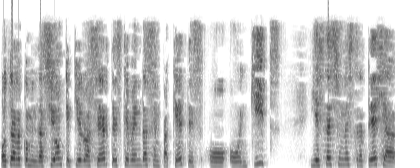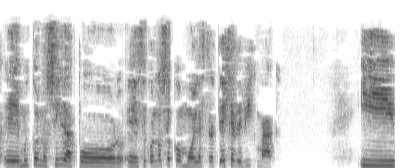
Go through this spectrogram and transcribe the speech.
Otra recomendación que quiero hacerte es que vendas en paquetes o, o en kits. Y esta es una estrategia eh, muy conocida por, eh, se conoce como la estrategia de Big Mac. Y,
